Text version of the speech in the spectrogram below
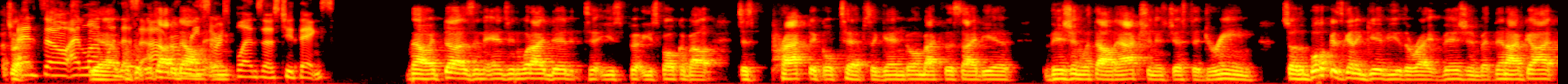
That's right. And so I love yeah, when this uh, resource and, blends those two things. No, it does. And Angie, and what I did to you, sp- you spoke about just practical tips. Again, going back to this idea of vision without action is just a dream. So the book is going to give you the right vision, but then I've got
